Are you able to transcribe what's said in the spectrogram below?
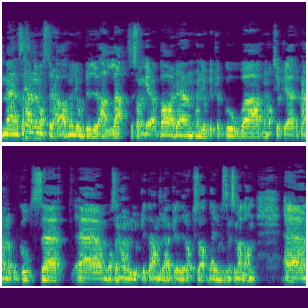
men så henne måste du ha. Hon gjorde ju alla säsonger av Baren, hon gjorde Club Goa, hon har också gjort Stjärnorna på Godset. Eh, och sen har hon gjort lite andra grejer också där sinsemellan. Eh,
